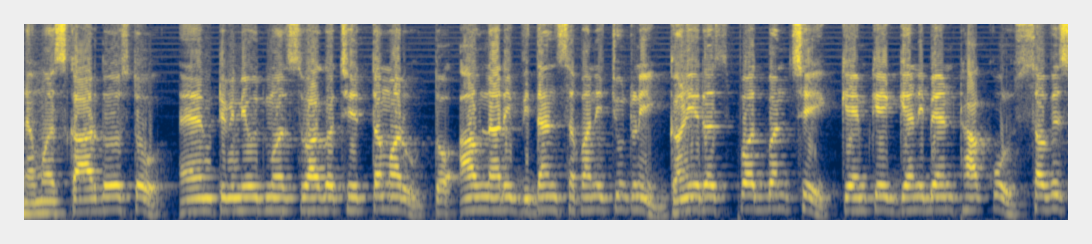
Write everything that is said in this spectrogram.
નમસ્કાર દોસ્તો એમ ટીવી ન્યૂઝમાં સ્વાગત છે તમારું. તો આવનારી વિધાનસભાની ચૂંટણી ઘણી રસપ્રદ બનશે. કેમ કે જ્ઞાનીબેન ઠાકોર છવ્વીસ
